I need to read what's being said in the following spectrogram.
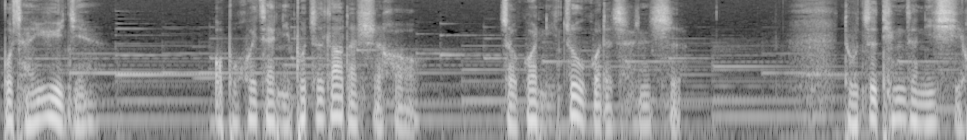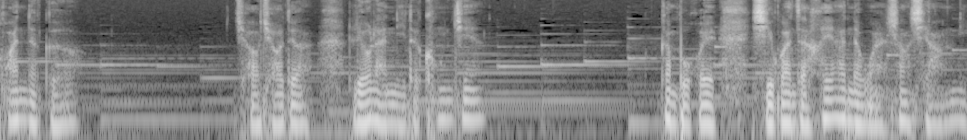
不曾遇见。我不会在你不知道的时候，走过你住过的城市，独自听着你喜欢的歌，悄悄地浏览你的空间，更不会习惯在黑暗的晚上想你，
